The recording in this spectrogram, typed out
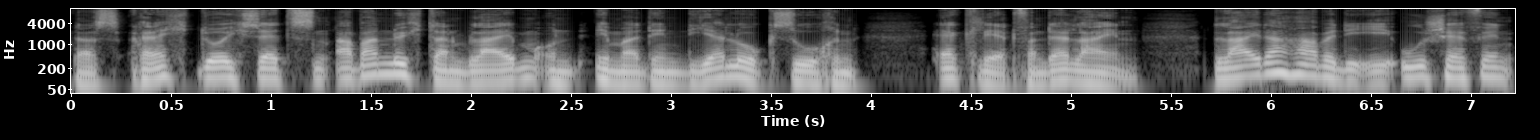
das Recht durchsetzen, aber nüchtern bleiben und immer den Dialog suchen, erklärt von der Leyen. Leider habe die EU-Chefin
